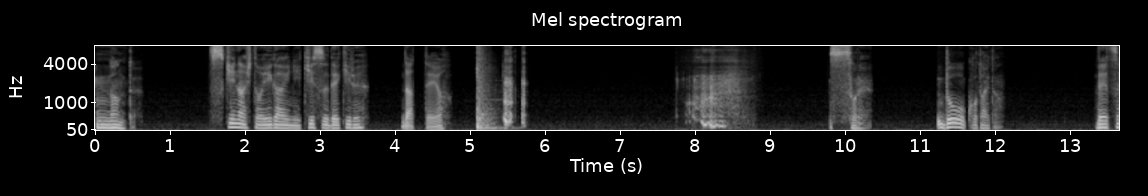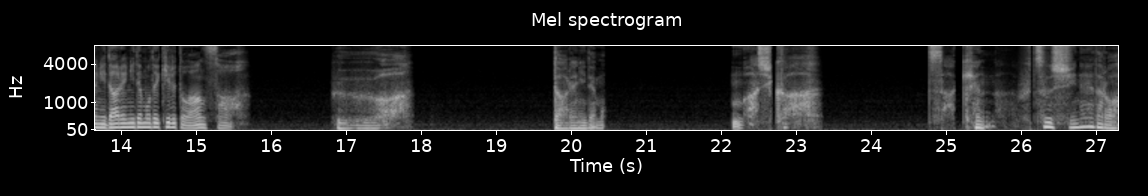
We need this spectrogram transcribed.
なんて？好きな人以外にキスできる？だってよ。それどう答えたん？別に誰にでもできるとアンサうーわ。誰にでもマジか。ざけんな。普通しねえだろ。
